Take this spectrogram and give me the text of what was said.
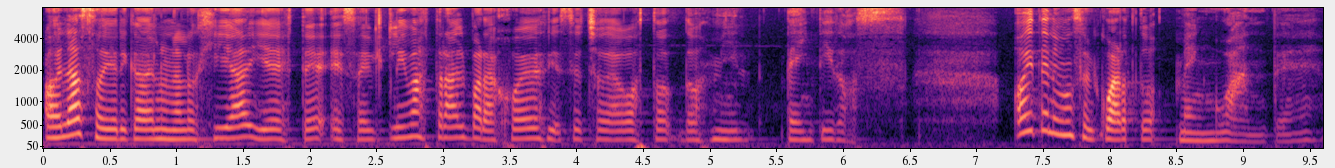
Hola, soy Erika de Lunalogía y este es el clima astral para jueves 18 de agosto 2022. Hoy tenemos el cuarto menguante,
